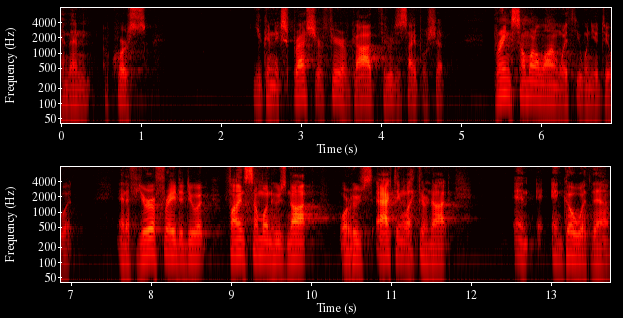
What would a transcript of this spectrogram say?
And then, of course, you can express your fear of God through discipleship. Bring someone along with you when you do it. And if you're afraid to do it, find someone who's not or who's acting like they're not and, and go with them.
